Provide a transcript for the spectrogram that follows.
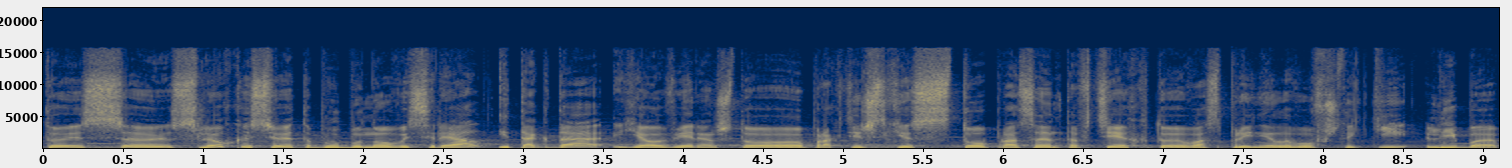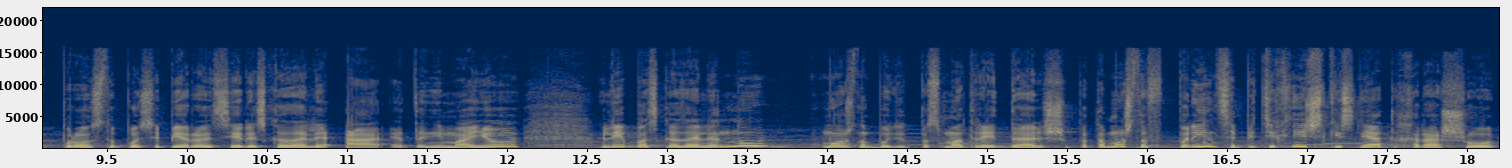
То есть э, с легкостью это был бы новый сериал, и тогда я уверен, что практически 100% тех, кто воспринял его в штыки, либо просто после первой серии сказали, а, это не мое, либо сказали, ну, можно будет посмотреть дальше. Потому что, в принципе, технически снято хорошо.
